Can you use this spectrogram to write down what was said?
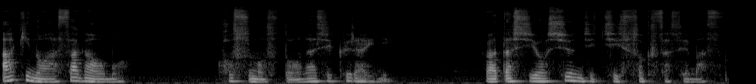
秋の朝顔もコスモスと同じくらいに私を瞬時窒息させます。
